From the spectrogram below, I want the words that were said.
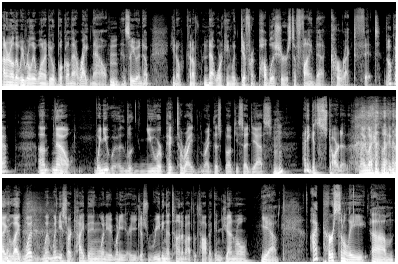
I don't know that we really want to do a book on that right now. And so you end up, you know, kind of networking with different publishers to find that correct fit. Okay. Um, now, when you you were picked to write write this book, you said yes. Mm-hmm. How do you get started? Like like like, like, like what? When, when do you start typing? When do you, when do you, are you just reading a ton about the topic in general? Yeah. I personally um,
